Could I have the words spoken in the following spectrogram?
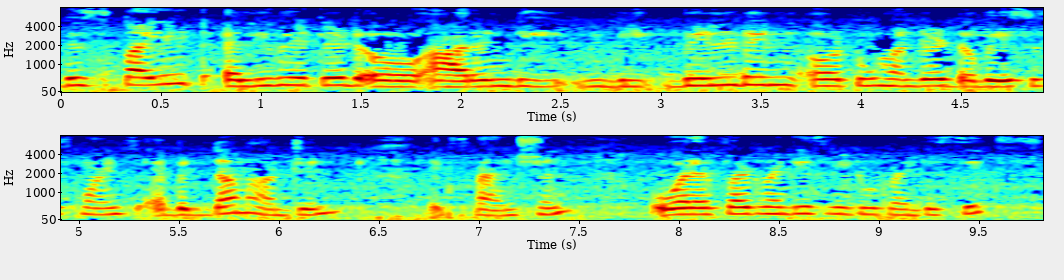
Despite elevated uh, R&D, we build in a 200 basis points EBITDA margin expansion over FY23 to 26,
